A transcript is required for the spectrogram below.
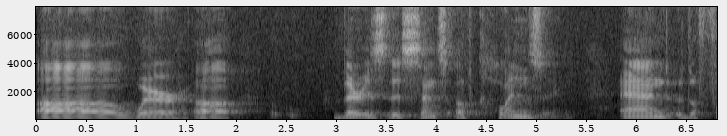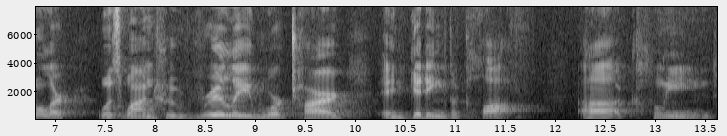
uh, where uh, there is this sense of cleansing. And the fuller was one who really worked hard in getting the cloth uh, cleaned,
